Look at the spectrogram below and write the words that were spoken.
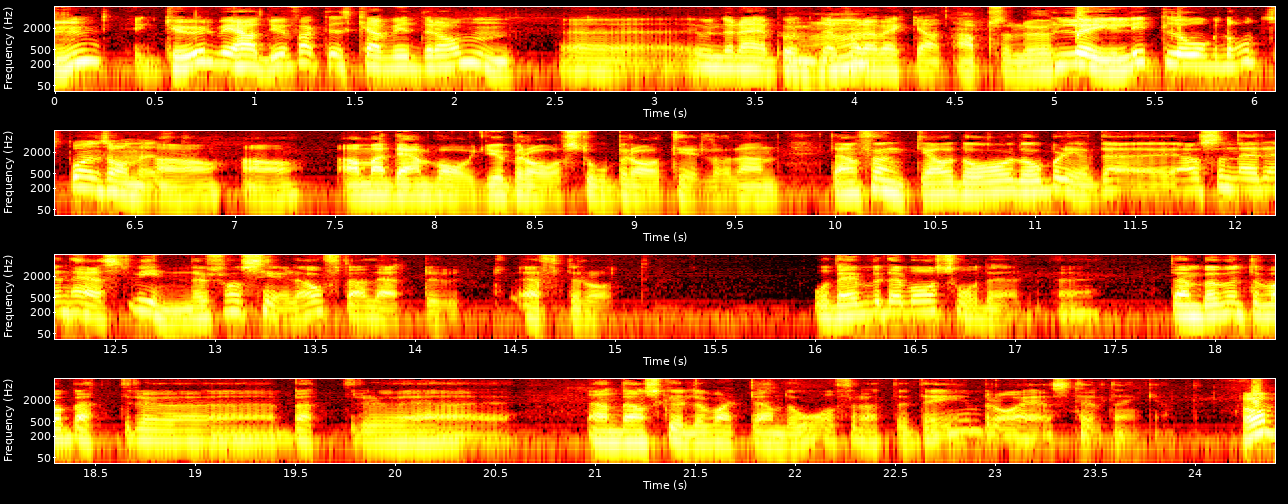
Mm, kul, vi hade ju faktiskt Cavidron eh, under den här punkten Mm. förra veckan. Absolut. Löjligt låg odds på en sån häst. Ja, ja. ja, men den var ju bra, stod bra till och den, den funkar och då, då blev det, alltså när en häst vinner så ser det ofta lätt ut efteråt. Och det, det var så där. Den behöver inte vara bättre, bättre eh, än den skulle varit ändå för att det är en bra häst helt enkelt. Ja,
